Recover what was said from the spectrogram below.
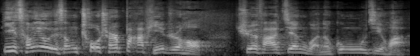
一层又一层抽成扒皮之后。缺乏监管的公屋计划，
